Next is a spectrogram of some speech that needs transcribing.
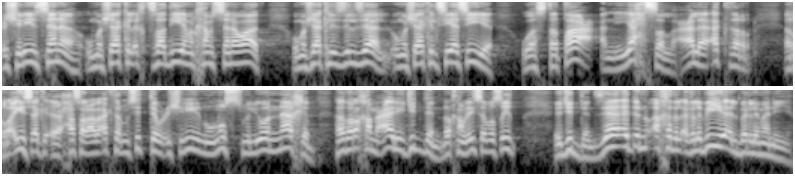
عشرين سنة ومشاكل اقتصادية من خمس سنوات ومشاكل الزلزال ومشاكل سياسية واستطاع أن يحصل على أكثر الرئيس حصل على أكثر من 26 ونص مليون ناخب. هذا رقم عالي جدا رقم ليس بسيط جدا. زائد أنه أخذ الأغلبية البرلمانية.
